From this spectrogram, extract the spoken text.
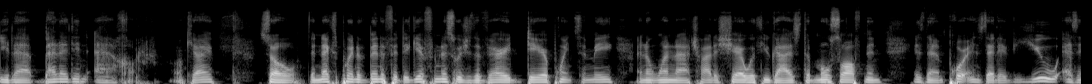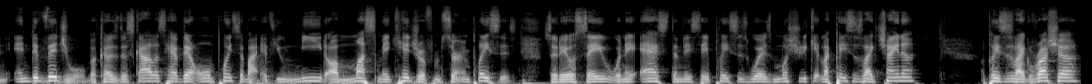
إلى بلد آخر. Okay? So the next point of benefit to get from this, which is a very dear point to me, and the one that I try to share with you guys the most often, is the importance that if you as an individual, because the scholars have their own points about if you need or must make hijrah from certain places. So they'll say when they ask them, they say places where it's mushrikit, like places like China, places like Russia,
